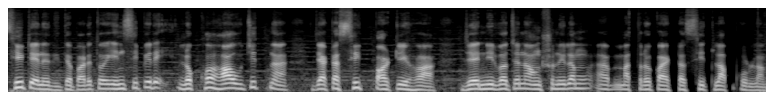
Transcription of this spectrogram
সিট এনে দিতে পারে। তো এনসিপির লক্ষ্য হওয়া উচিত না যে একটা সিট পার্টি হওয়া, যে নির্বাচনে অংশ নিলাম মাত্র কয়েকটা সিট লাভ করলাম।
